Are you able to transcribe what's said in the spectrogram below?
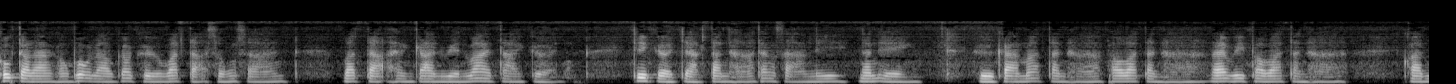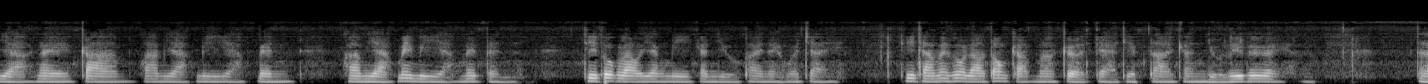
คุกตารางของพวกเราก็คือวัฏฏะสงสาร วัฏฏะแห่งการเวียนว่ายตายเกิด ที่เกิดจากตัณหาทั้งสามนี้นั่นเอง คือกามตัณหาภาวะตัณหา และวิภาวะตัณหา ความอยากในกาม ความอยากมีอยากเป็น ความอยากไม่มีอยากไม่เป็น ที่พวกเรายังมีกันอยู่ภายในหัวใจ ที่ทำให้พวกเราต้องกลับมาเกิดแก่เจ็บตายกันอยู่เรื่อยๆ แต่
